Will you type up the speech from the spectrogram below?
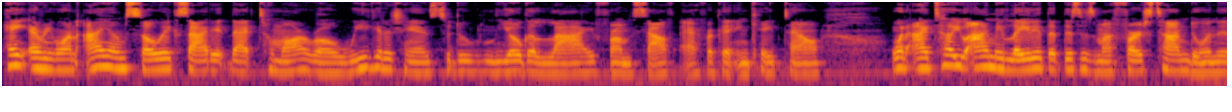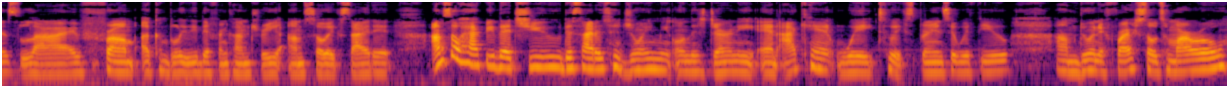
Hey everyone, I am so excited that tomorrow we get a chance to do yoga live from South Africa in Cape Town when I tell you I'm elated that this is my first time doing this live from a completely different country, I'm so excited. I'm so happy that you decided to join me on this journey and I can't wait to experience it with you. I'm doing it fresh. So tomorrow,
